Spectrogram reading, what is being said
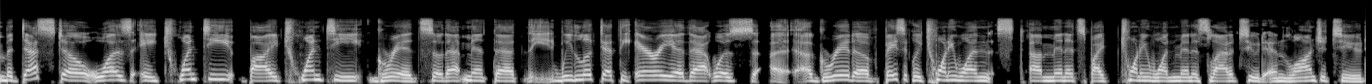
Modesto was a 20 by 20 grid. So that meant that the, we looked at the area that was a, a grid of basically 21 uh, minutes by 21 minutes latitude and longitude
